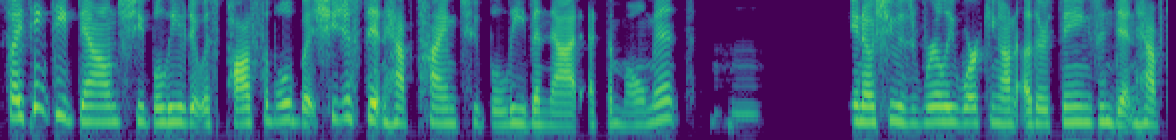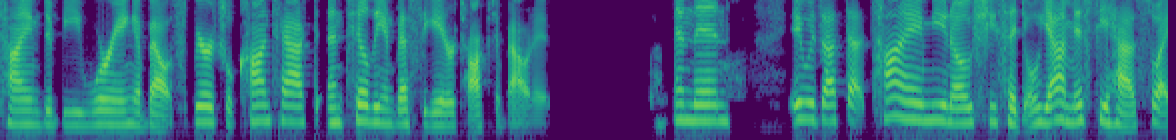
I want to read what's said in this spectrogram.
so I think deep down she believed it was possible, but she just didn't have time to believe in that at the moment. Mhm. You know, she was really working on other things and didn't have time to be worrying about spiritual contact until the investigator talked about it. And then it was at that time, you know, she said, "Oh yeah, Misty has." So I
